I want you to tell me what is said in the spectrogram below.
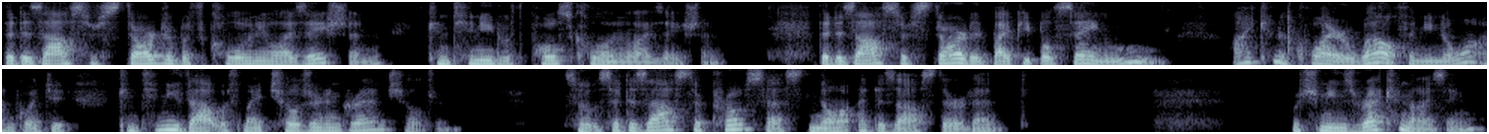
the disaster started with colonialization, continued with post colonialization. The disaster started by people saying, Ooh, I can acquire wealth. And you know what? I'm going to continue that with my children and grandchildren. So it's a disaster process, not a disaster event, which means recognizing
